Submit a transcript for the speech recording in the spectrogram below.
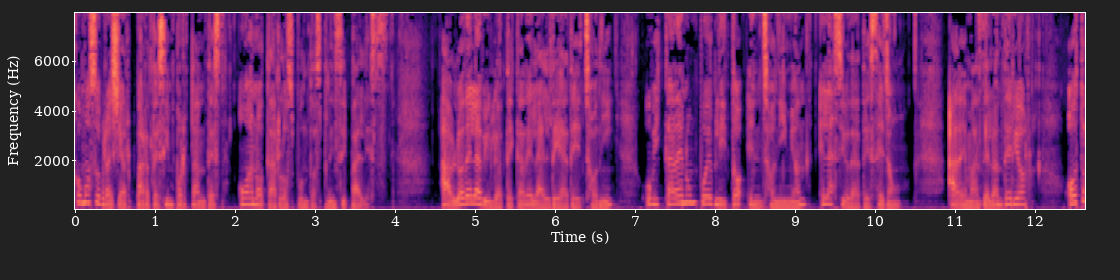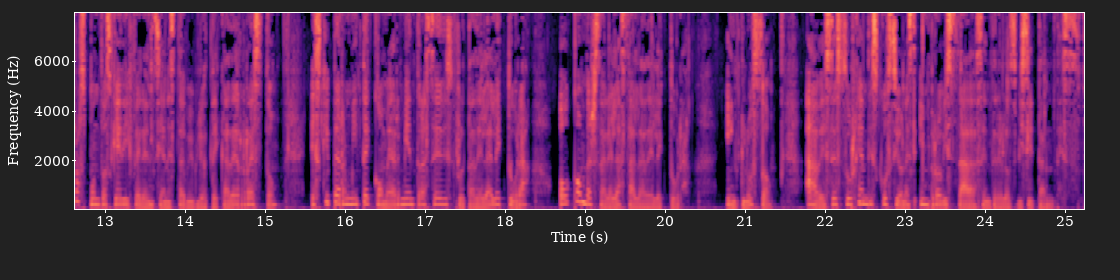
como subrayar partes importantes o anotar los puntos principales. Hablo de la biblioteca de la aldea de Choni, ubicada en un pueblito en Chonimyeon, en la ciudad de Sejong. Además de lo anterior, otros puntos que diferencian esta biblioteca del resto es que permite comer mientras se disfruta de la lectura o conversar en la sala de lectura. Incluso, a veces surgen discusiones improvisadas entre los visitantes.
